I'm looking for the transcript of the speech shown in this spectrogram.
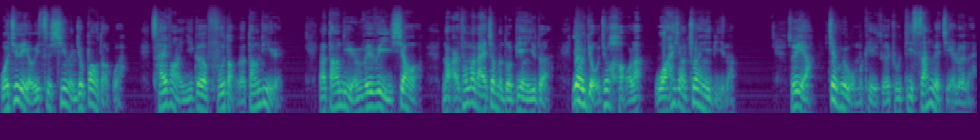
我记得有一次新闻就报道过，采访一个福岛的当地人，那当地人微微一笑啊，哪儿他妈来这么多变异的？要有就好了，我还想赚一笔呢。所以啊，这回我们可以得出第三个结论来：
